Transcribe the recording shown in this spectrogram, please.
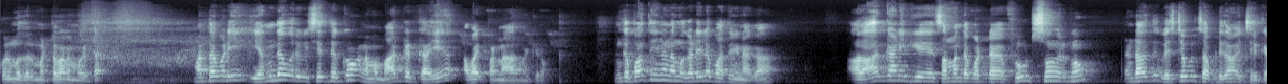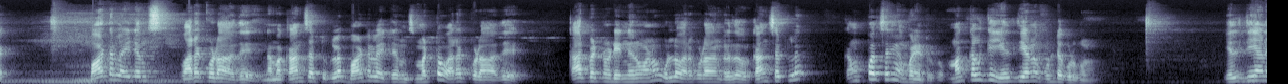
கொள்முதல் மட்டும்தான் நம்மக்கிட்ட நம்மகிட்ட. மற்றபடி எந்த ஒரு விஷயத்துக்கும் நம்ம மார்க்கெட் காயை அவாய்ட் பண்ண ஆரம்பிக்கிறோம். இங்கே பார்த்தீங்கன்னா நம்ம கடையில் பார்த்தீங்கன்னாக்கா அது ஆர்கானிக் சம்மந்தப்பட்ட ஃப்ரூட்ஸும் இருக்கும். ரெண்டாவது வெஜிடபிள்ஸ் அப்படி தான் வச்சுருக்கேன். பாட்டில் ஐட்டம்ஸ் வரக்கூடாது. நம்ம கான்செப்டுக்குள்ளே பாட்டில் ஐட்டம்ஸ் மட்டும் வரக்கூடாது. கார்பரேட்னுடைய நிறுவனம் உள்ளே வரக்கூடாதுன்றது ஒரு கான்செப்டில் கம்பல்சரி நம்ம பண்ணிட்டு இருக்கோம். மக்களுக்கு ஹெல்த்தியான ஃபுட்டை கொடுக்கணும். ஹெல்த்தியான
